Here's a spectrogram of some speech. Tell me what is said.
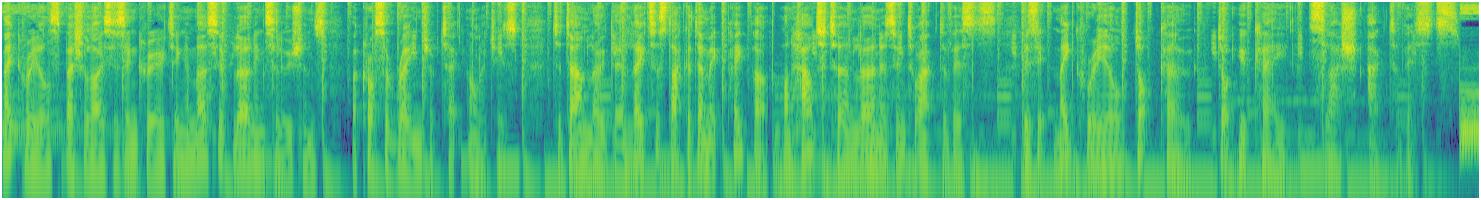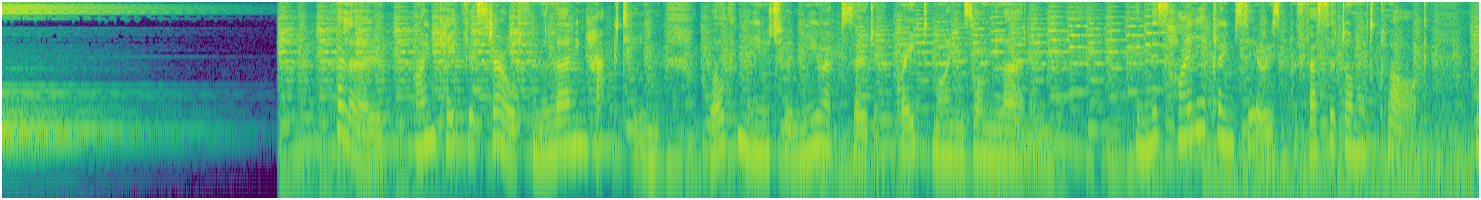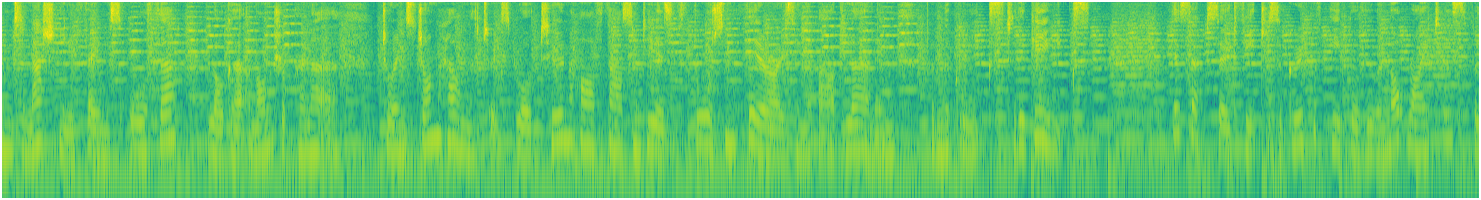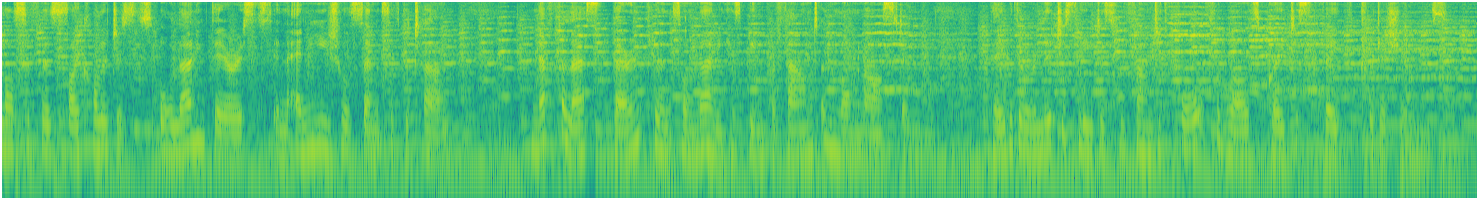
MakeReal specialises in creating immersive learning solutions across a range of technologies. To download their latest academic paper on how to turn learners into activists, visit makereal.co.uk slash activists. Hello, I'm Kate Fitzgerald from the Learning Hack team, welcoming you to a new episode of Great Minds on Learning. In this highly acclaimed series, Professor Donald Clark internationally famous author, blogger, and entrepreneur, joins John Helmer to explore two and a half thousand years of thought and theorising about learning from the Greeks to the geeks. This episode features a group of people who are not writers, philosophers, psychologists, or learning theorists in any usual sense of the term. Nevertheless, their influence on learning has been profound and long lasting. They were the religious leaders who founded four of the world's greatest faith traditions.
